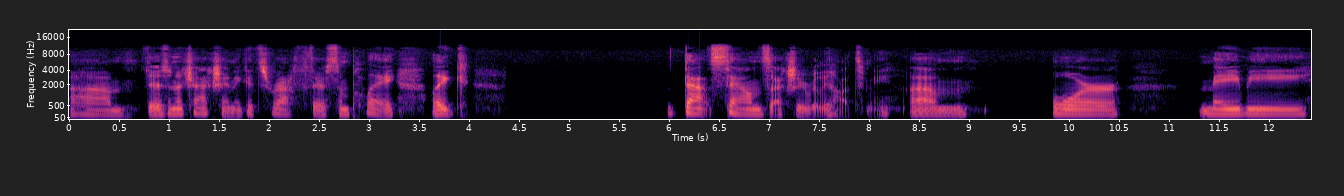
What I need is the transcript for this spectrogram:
um, there's an attraction. It gets rough. There's some play. Like, that sounds actually really hot to me. Um, or maybe,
